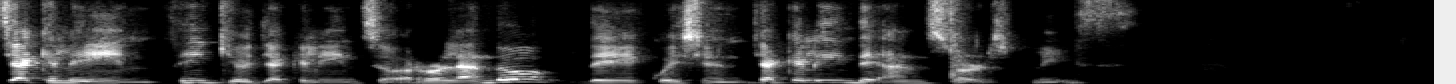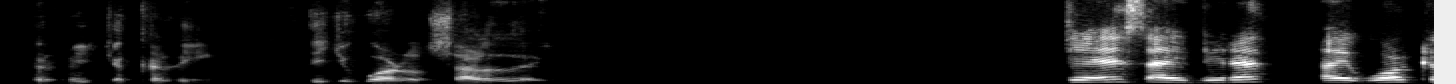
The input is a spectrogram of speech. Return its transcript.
Jacqueline. Thank you, Jacqueline. So Rolando, the question. Jacqueline, the answers, please. Tell me, Jacqueline, did you work on Saturday? Yes, I did it. I worked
